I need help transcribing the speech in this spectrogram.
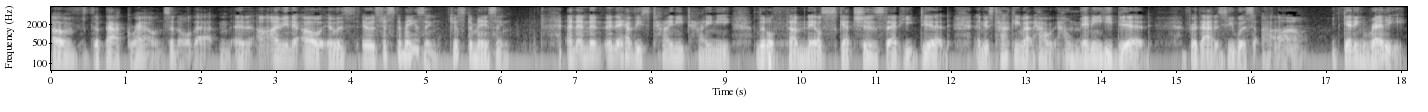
of the backgrounds and all that. And, and i mean oh it was it was just amazing just amazing and and then they have these tiny tiny little thumbnail sketches that he did. And he's talking about how how many he did for that as he was uh, wow. getting ready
